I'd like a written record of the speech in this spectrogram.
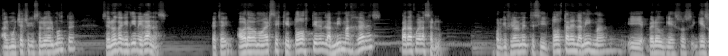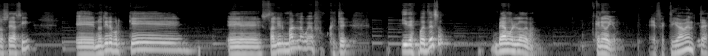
al muchacho que salió del monte, se nota que tiene ganas. ¿cachai? Ahora vamos a ver si es que todos tienen las mismas ganas para poder hacerlo. Porque finalmente si todos están en la misma, y espero que eso, que eso sea así, eh, no tiene por qué eh, salir mal la. ¿cachai? Y después de eso, veamos lo demás. Creo yo. Efectivamente.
